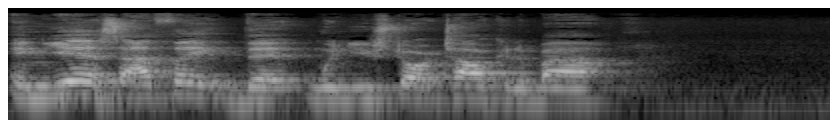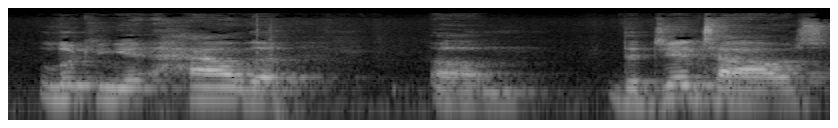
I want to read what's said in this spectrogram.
and yes, I think that when you start talking about looking at how the um, the Gentiles,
